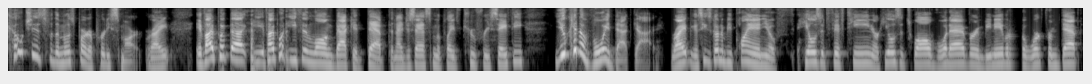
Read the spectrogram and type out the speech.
coaches for the most part are pretty smart, right? If I put back if I put Ethan Long back at depth and I just ask him to play true free safety, you can avoid that guy, right? Because he's going to be playing, you know, heels at 15 or heels at 12, whatever, and being able to work from depth.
